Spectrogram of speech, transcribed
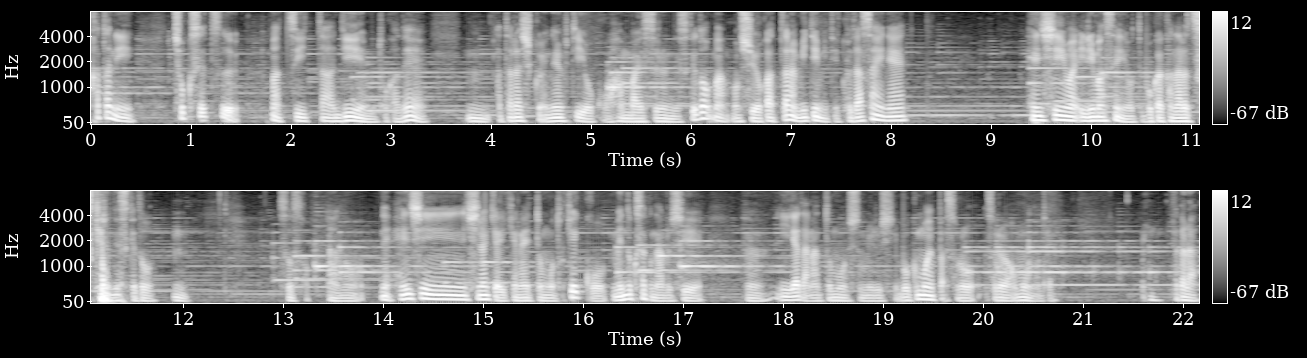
方に直接、まあ、TwitterDM とかで、うん、新しく NFT をこう販売するんですけど、まあ、もしよかったら見てみてくださいね返信はいりませんよって僕は必ずつけるんですけど、うん。そうそう。あの、ね、返信しなきゃいけないと思うと結構めんどくさくなるし、うん、嫌だなと思う人もいるし、僕もやっぱそれそれは思うので。だから、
